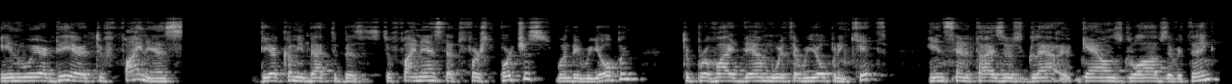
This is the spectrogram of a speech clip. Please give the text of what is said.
and we are there to finance their coming back to business, to finance that first purchase when they reopen, to provide them with a reopening kit, hand sanitizers, gla- gowns, gloves, everything,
